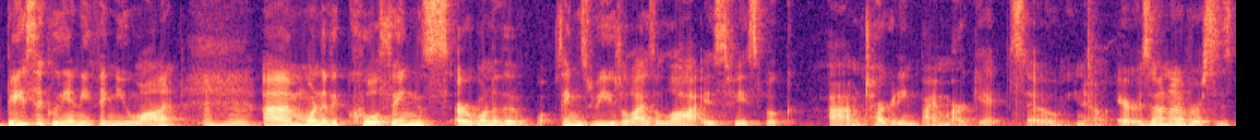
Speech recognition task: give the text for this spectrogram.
basically anything you want. Um, one of the cool things, or one of the things we utilize a lot, is Facebook um, targeting by market. So, you know, Arizona versus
